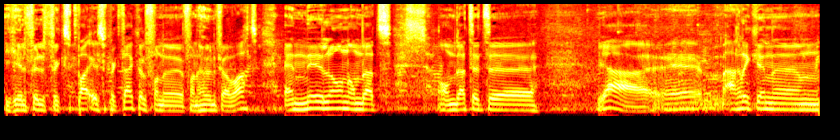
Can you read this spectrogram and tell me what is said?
ik heel veel spe- spektakel van, eh, van hun verwacht. En Nederland omdat, omdat het eh, ja, eh, eigenlijk een ehm,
